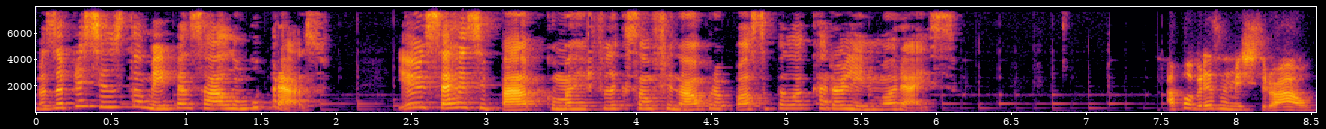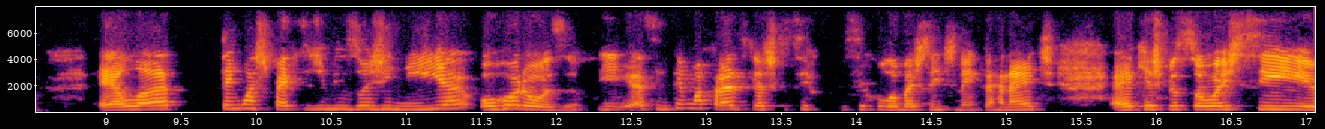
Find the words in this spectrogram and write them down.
mas é preciso também pensar a longo prazo. E eu encerro esse papo com uma reflexão final proposta pela Caroline Moraes. A pobreza menstrual, ela tem um aspecto de misoginia horroroso. E, assim, tem uma frase que acho que circulou bastante na internet, é que as pessoas se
